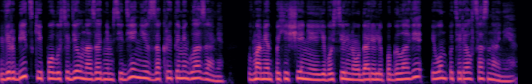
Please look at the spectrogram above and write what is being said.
Вербицкий полусидел на заднем сиденье с закрытыми глазами. В момент похищения его сильно ударили по голове, и он потерял сознание.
